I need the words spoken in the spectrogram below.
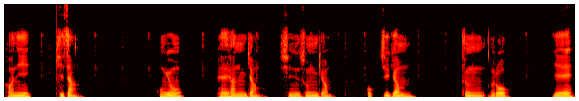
건이 기장 홍유 배현경, 신순겸, 복지겸 등으로 예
